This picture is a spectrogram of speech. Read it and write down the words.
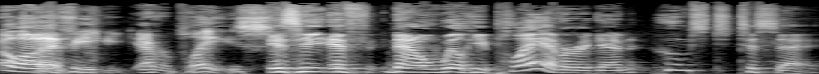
Oh, well, if he ever plays. Is he? If now will he play ever again? Whom's t- to say?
